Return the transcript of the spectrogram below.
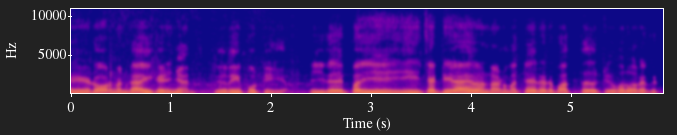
ഈ ഡോർമെന്റ് ആയി കഴിഞ്ഞാൽ ഇത് റീപോർട്ട് ചെയ്യുക. ഇത് ഇപ്പോൾ ഈ ഈ ചട്ടിയിലായതുകൊണ്ടാണ് മറ്റേതൊരു പത്ത് ട്യൂബർ വരെ കിട്ടും.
